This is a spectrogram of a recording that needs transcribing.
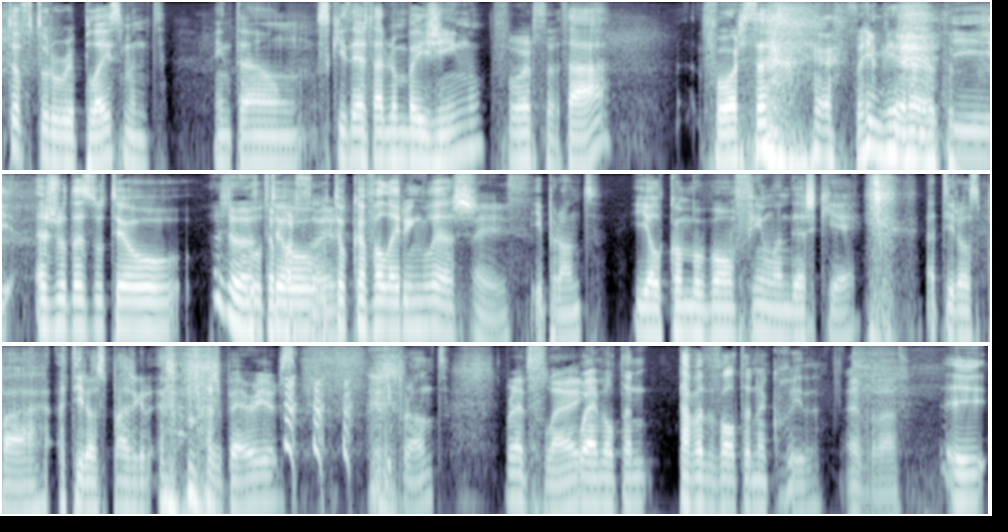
o teu futuro replacement, então se quiseres dar-lhe um beijinho, Força, dá, força, sem medo. e ajudas o teu, Ajuda o o teu o teu cavaleiro inglês. É isso. E pronto. E ele, como bom finlandês que é, atirou-se para, atirou para, as, para as barriers e pronto. Red flag. O Hamilton estava de volta na corrida. É verdade. E,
